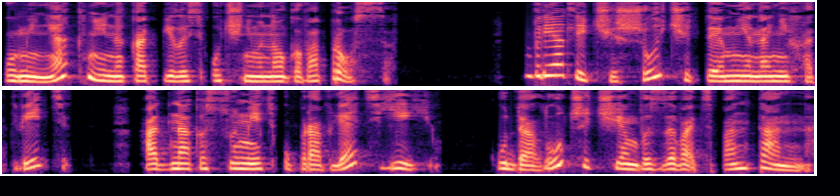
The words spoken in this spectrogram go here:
У меня к ней накопилось очень много вопросов. Вряд ли чешуйчатая мне на них ответит, однако суметь управлять ею куда лучше, чем вызывать спонтанно.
